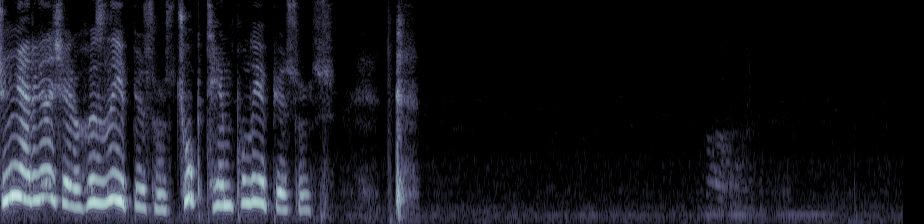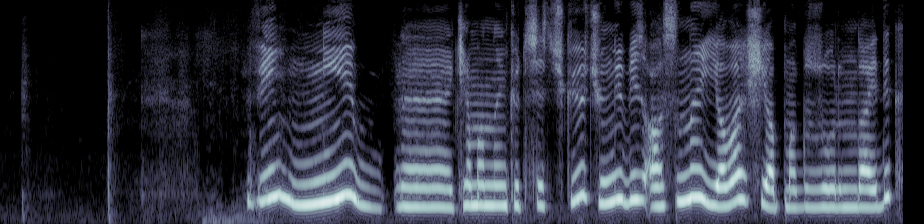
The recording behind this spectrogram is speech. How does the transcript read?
Çünkü arkadaşlar hızlı yapıyorsunuz. Çok tempolu yapıyorsunuz. Ve niye e, kemandan kötü ses çıkıyor? Çünkü biz aslında yavaş yapmak zorundaydık.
